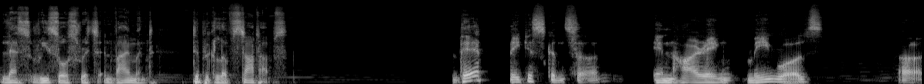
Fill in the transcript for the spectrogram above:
less resource rich environment typical of startups. Their biggest concern in hiring me was uh,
